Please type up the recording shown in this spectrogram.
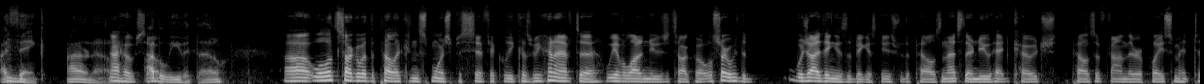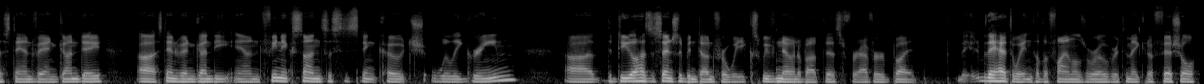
I think. I don't know. Mm-hmm. I hope so. I believe it though. Uh, well, let's talk about the Pelicans more specifically because we kind of have to. We have a lot of news to talk about. We'll start with the, which I think is the biggest news for the Pels, and that's their new head coach. The Pels have found their replacement to Stan Van Gundy, uh, Stan Van Gundy, and Phoenix Suns assistant coach Willie Green. Uh, the deal has essentially been done for weeks. We've known about this forever, but they- had to wait until the finals were over to make it official.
